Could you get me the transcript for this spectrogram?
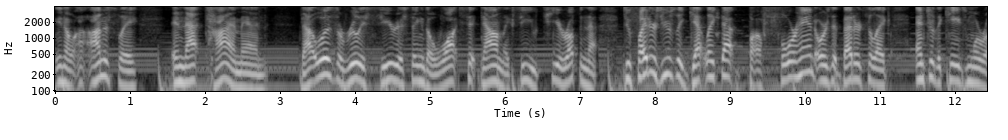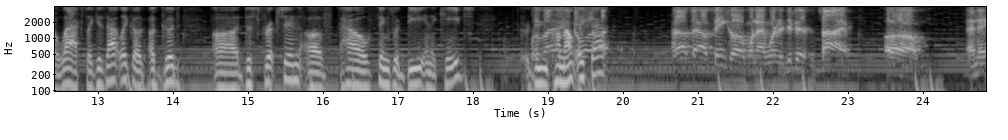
you know, honestly, in that time, man, that was a really serious thing to watch, sit down, like see you tear up in that. Do fighters usually get like that beforehand, or is it better to like enter the cage more relaxed? Like, is that like a, a good uh, description of how things would be in a cage? Or do you come out like so, uh, that? I, I think uh, when I when I did it at the time, um, and they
